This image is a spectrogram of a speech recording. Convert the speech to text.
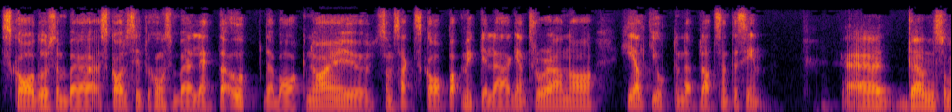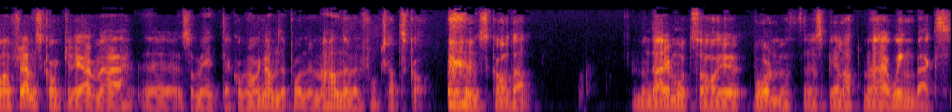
skador som börjar, skadesituation som börjar lätta upp där bak. Nu har han ju som sagt skapat mycket lägen. Tror du han har helt gjort den där platsen till sin? Eh, den som han främst konkurrerar med, eh, som jag inte kommer ihåg namnet på nu, men han är väl fortsatt ska skadad. Men däremot så har ju Bournemouth eh, spelat med wingbacks.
